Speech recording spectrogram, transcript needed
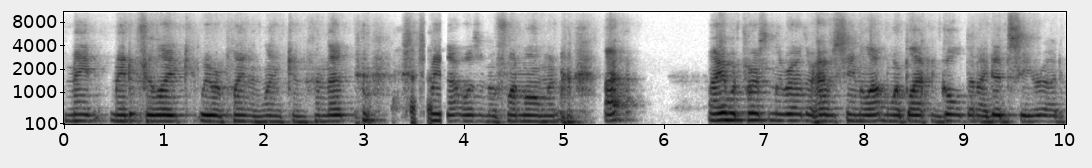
made made it feel like we were playing in Lincoln, and that to me that wasn't a fun moment. I I would personally rather have seen a lot more black and gold than I did see red.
